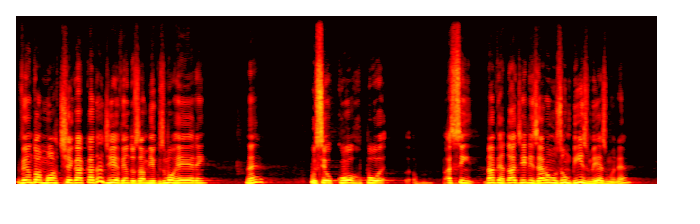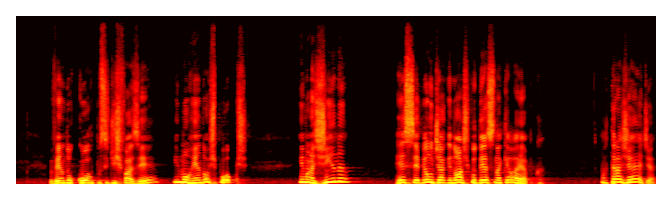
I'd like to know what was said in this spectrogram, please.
vendo a morte chegar a cada dia, vendo os amigos morrerem, né? O seu corpo, assim, na verdade eles eram zumbis mesmo, né? Vendo o corpo se desfazer e morrendo aos poucos. Imagina receber um diagnóstico desse naquela época. Uma tragédia.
